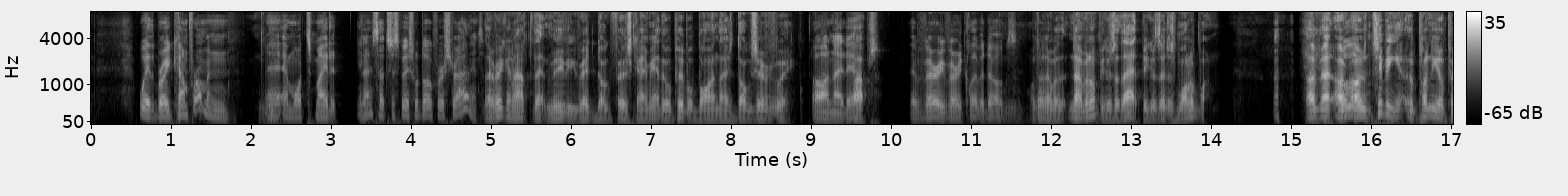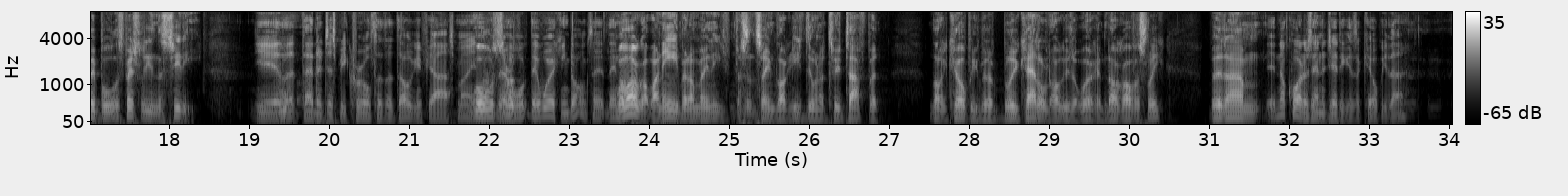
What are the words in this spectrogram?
where the breed come from and and what's made it, you know, such a special dog for Australians. They reckon after that movie Red Dog first came out, there were people buying those dogs everywhere, Oh, no doubt. pups. They're very, very clever dogs. I don't know whether no, but not because of that, because they just wanted one. I'm, I'm, Well, I'm tipping plenty of people, especially in the city. Yeah, that, that'd just be cruel to the dog if you ask me. Well, Like, they're, so- they're working dogs. They're, they're Well, I've got one here, but I mean, he doesn't seem like he's doing it too tough. But not a kelpie, but a blue cattle dog. He's a working dog, obviously. But um, not, not quite as energetic as a Kelpie, though.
